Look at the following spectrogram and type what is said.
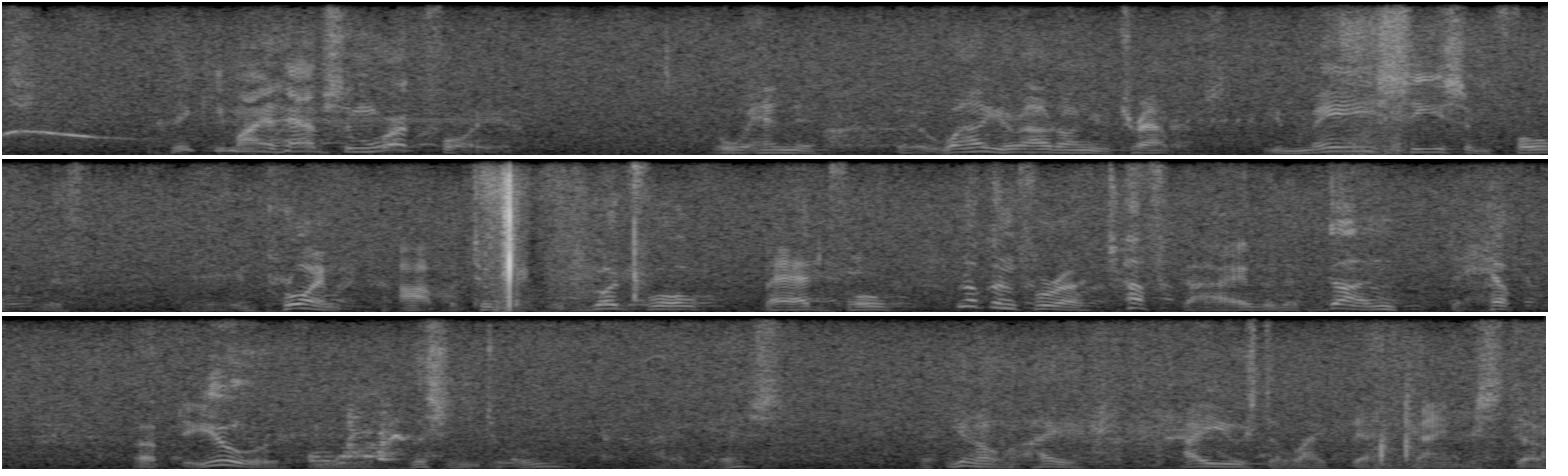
I think he might have some work for you. Oh, and uh, uh, while you're out on your travels, you may see some folk with uh, employment opportunities. Good folk, bad folk, looking for a tough guy with a gun to help. Up to you if you listen to him, I guess. You know, I I used to like that kind of stuff.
